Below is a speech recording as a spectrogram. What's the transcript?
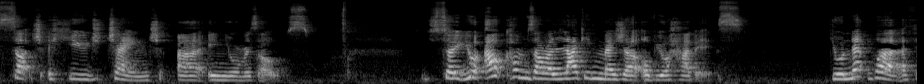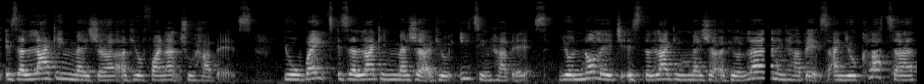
such a huge change uh, in your results. So your outcomes are a lagging measure of your habits. Your net worth is a lagging measure of your financial habits. Your weight is a lagging measure of your eating habits. Your knowledge is the lagging measure of your learning habits. And your clutter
